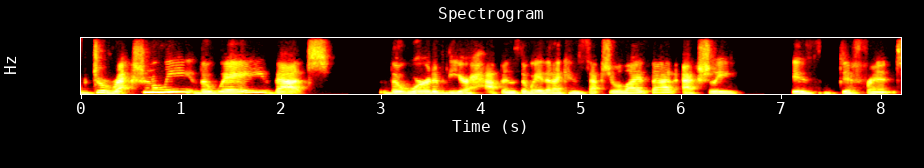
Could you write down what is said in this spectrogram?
directionally, the way that the word of the year happens, the way that I conceptualize that actually is different.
